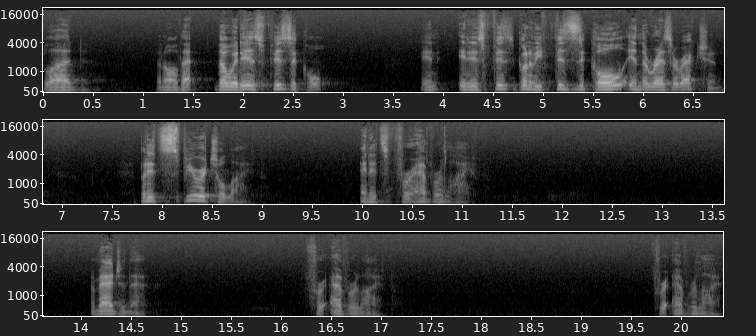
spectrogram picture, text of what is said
blood, and all that, though it is physical, and it is phys- going to be physical in the resurrection, but it's spiritual life, and it's forever life. Imagine that. Forever life. Forever life.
